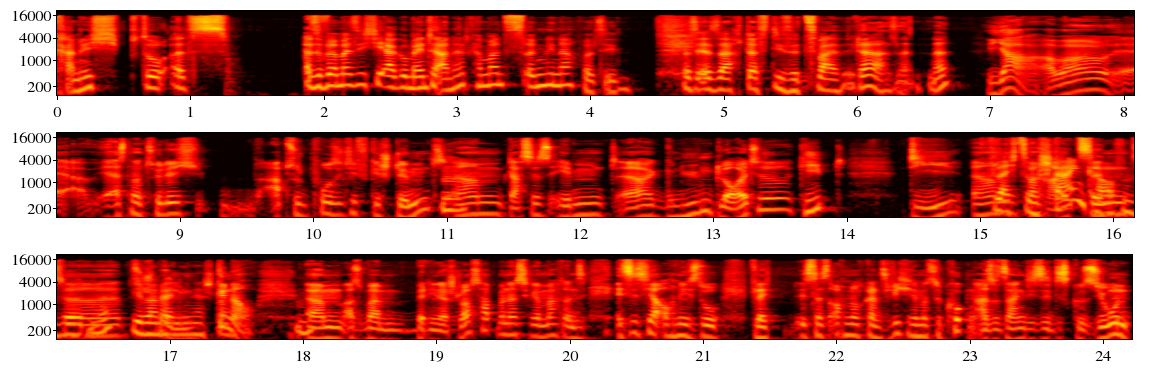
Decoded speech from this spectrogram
Kann ich so als also wenn man sich die Argumente anhört, kann man es irgendwie nachvollziehen, dass er sagt, dass diese Zweifel da sind, ne? Ja, aber er ist natürlich absolut positiv gestimmt, mhm. ähm, dass es eben äh, genügend Leute gibt, die ähm, vielleicht zum Stein sind, kaufen würden, ne? wie beim Berliner Schloss. Genau. Mhm. Ähm, also beim Berliner Schloss hat man das ja gemacht und es ist ja auch nicht so, vielleicht ist das auch noch ganz wichtig, mal zu gucken. Also sagen diese Diskussion,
